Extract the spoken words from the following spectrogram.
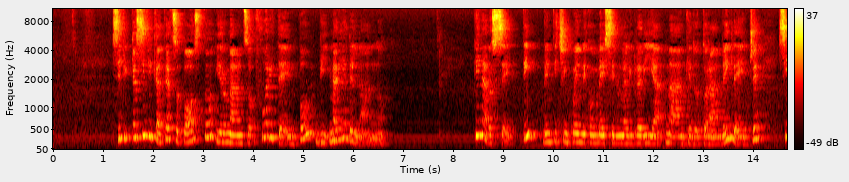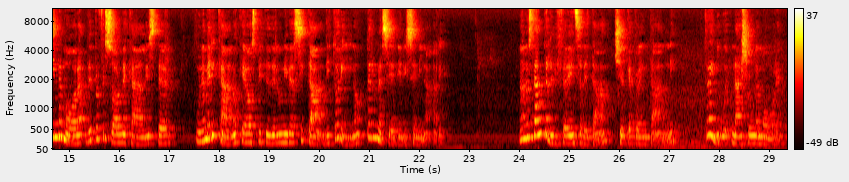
Si classifica al terzo posto il romanzo Fuori tempo di Maria dell'Anno. Tina Rossetti, 25enne commessa in una libreria ma anche dottoranda in legge, si innamora del professor McAllister, un americano che è ospite dell'Università di Torino per una serie di seminari. Nonostante le differenze d'età, circa 30 anni, tra i due nasce un amore.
